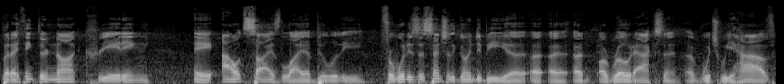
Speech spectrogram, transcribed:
But I think they're not creating a outsized liability for what is essentially going to be a, a, a, a road accident, of which we have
